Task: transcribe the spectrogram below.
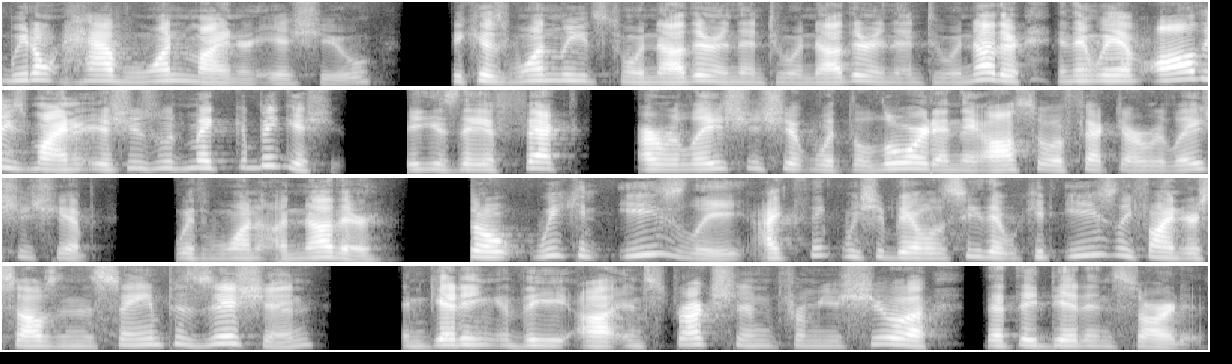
we don't have one minor issue because one leads to another and then to another and then to another. And then we have all these minor issues which make a big issue because they affect our relationship with the Lord and they also affect our relationship with one another. So we can easily, I think we should be able to see that we could easily find ourselves in the same position and getting the uh, instruction from Yeshua that they did in Sardis.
